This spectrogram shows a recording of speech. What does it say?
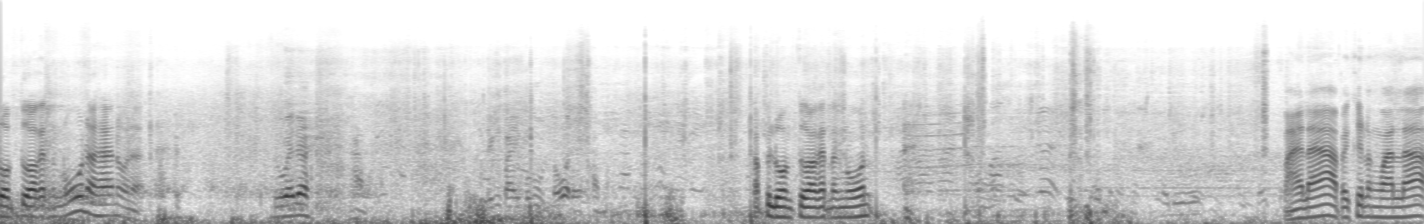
รวมตัวกันตรงนู้นนะฮะนู่นอะดูไว้เด้อครับดึงไปบูโต๊ะเลยครับเขาไปรวมตัวกันตรงนู้น ไปแล้วไปขึ้นรางวัลแล้ว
